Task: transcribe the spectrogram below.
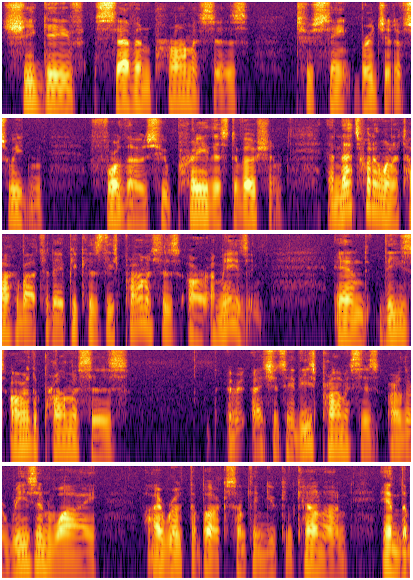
she gave seven promises to Saint Bridget of Sweden for those who pray this devotion. And that's what I want to talk about today because these promises are amazing. And these are the promises, I should say, these promises are the reason why I wrote the book, Something You Can Count On. And the,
